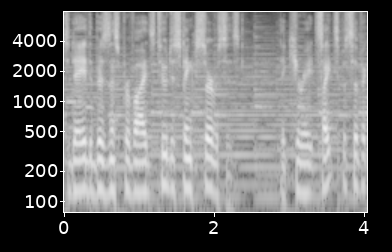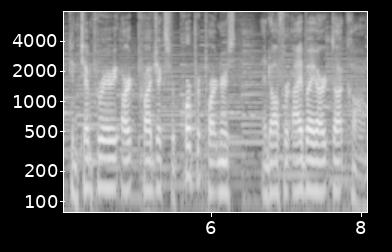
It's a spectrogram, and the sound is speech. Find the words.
Today, the business provides two distinct services. They curate site specific contemporary art projects for corporate partners and offer EyeBuyArt.com,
